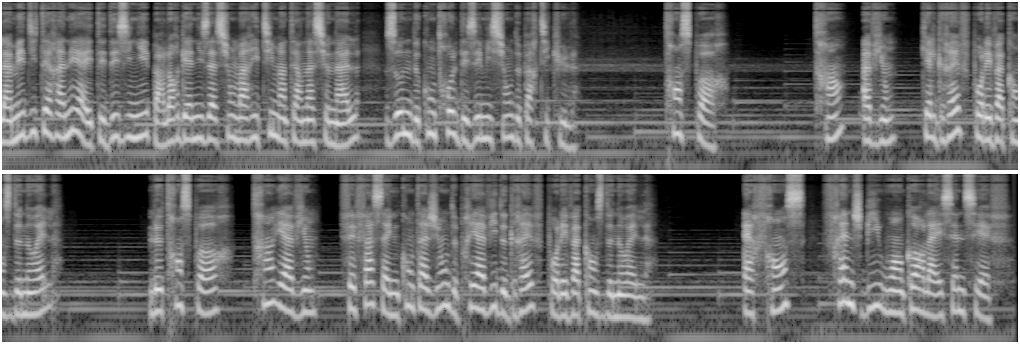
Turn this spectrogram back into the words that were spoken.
La Méditerranée a été désignée par l'Organisation maritime internationale, zone de contrôle des émissions de particules. Transport. Train, avion, quelle grève pour les vacances de Noël? Le transport, train et avion, fait face à une contagion de préavis de grève pour les vacances de Noël. Air France, French Bee ou encore la SNCF.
